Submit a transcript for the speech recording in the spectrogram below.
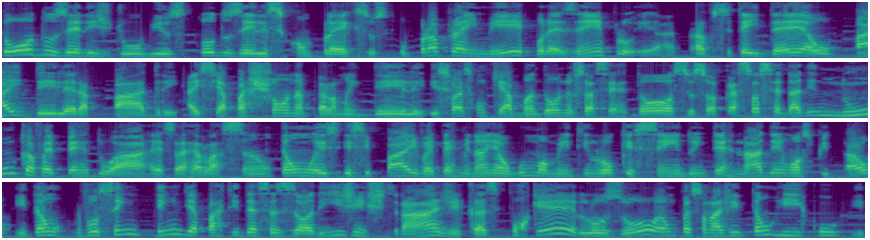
todos eles dúbios, todos eles complexos. O próprio Aimee, por exemplo, é, para você ter ideia, o pai dele era padre, aí se apaixona pela mãe dele, isso faz com que abandone o sacerdócio, só que a sociedade nunca vai perdoar essa relação. Então esse pai vai terminar em algum momento enlouquecendo, internado em um hospital. Então você entende a partir dessas origens trágicas porque Luzou é um personagem tão rico e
